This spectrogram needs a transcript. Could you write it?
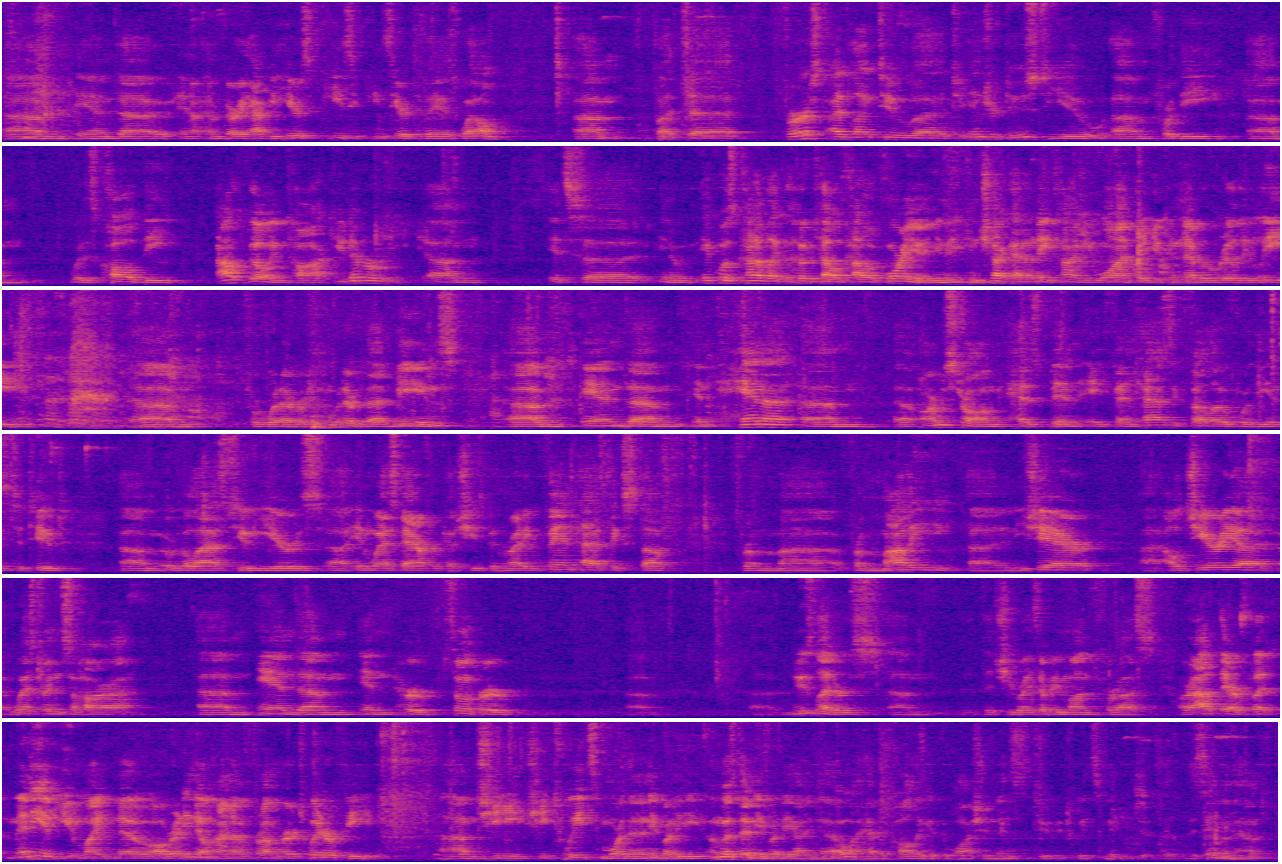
Um, and, uh, and I'm very happy he's, he's, he's here today as well. Um, but uh, first, I'd like to, uh, to introduce to you um, for the, um, what is called the outgoing talk. You never, um, it's, uh, you know, ICWA's kind of like the Hotel California. You know, you can check out anytime you want, but you can never really leave um, for whatever, whatever that means. And, and Hannah uh, Armstrong has been a fantastic fellow for the Institute um, over the last few years uh, in West Africa. She's been writing fantastic stuff from, uh, from Mali, uh, Niger, uh, Algeria, uh, Western Sahara, um, and, um, and her, some of her newsletters um, that she writes every month for us are out there, but many of you might know, already know Hannah from her Twitter feed. Um, she, she tweets more than anybody, almost anybody I know. I have a colleague at the Washington Institute who tweets me the, the same amount.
